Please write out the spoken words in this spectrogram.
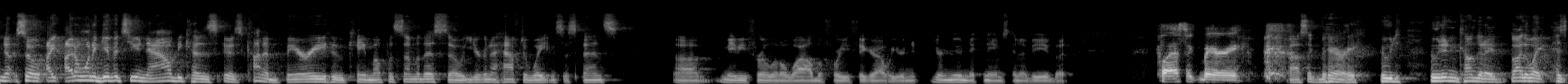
no. So I, I don't want to give it to you now because it was kind of Barry who came up with some of this. So you're gonna have to wait in suspense, uh, maybe for a little while before you figure out what your your new nickname is gonna be. But classic Barry. Classic Barry, who who didn't come today. By the way, has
